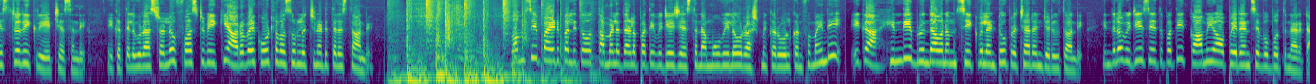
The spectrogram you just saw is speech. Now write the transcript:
హిస్టరీ క్రియేట్ చేసింది. ఇక తెలుగు రాష్ట్రాల్లో ఫస్ట్ వీక్కి అరవై కోట్ల వసూళ్ళు వచ్చినట్టు తెలుస్తోంది. వంశీ పైడిపల్లితో తమిళ దళపతి విజయ్ చేస్తున్న మూవీలో రష్మిక రోల్ కన్ఫర్మ్ అయింది. ఇక హిందీ బృందావనం సీక్వెల్ అంటూ ప్రచారం జరుగుతోంది. ఇందులో విజయ్ సేతుపతి కామియో అపీరెన్స్ ఇవ్వబోతున్నారట.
